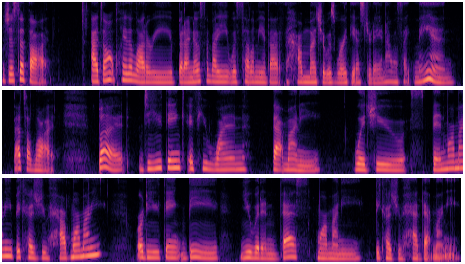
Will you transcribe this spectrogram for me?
Just a thought. I don't play the lottery, but I know somebody was telling me about how much it was worth yesterday. And I was like, man, that's a lot. But do you think if you won that money, would you spend more money because you have more money? Or do you think B, you would invest more money because you had that money?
